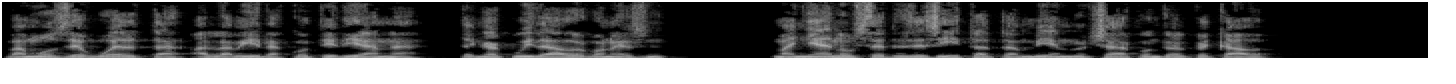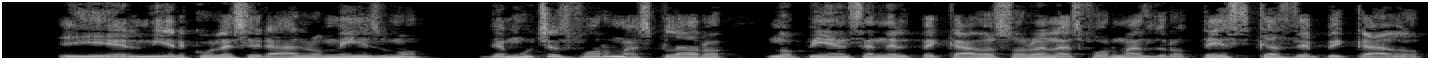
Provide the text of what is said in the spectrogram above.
vamos de vuelta a la vida cotidiana. Tenga cuidado con eso. Mañana usted necesita también luchar contra el pecado. Y el miércoles será lo mismo. De muchas formas, claro. No piense en el pecado solo en las formas grotescas de pecado,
